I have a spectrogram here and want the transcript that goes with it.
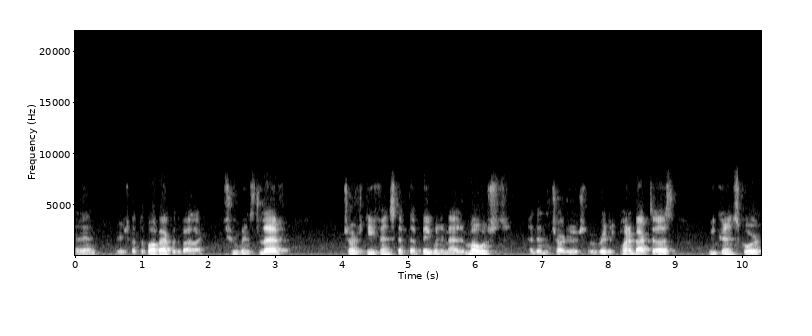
And then Raiders got the ball back with about like two minutes left. Chargers defense stepped up big when it mattered the most. And then the Chargers Raiders punted back to us. We couldn't score,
